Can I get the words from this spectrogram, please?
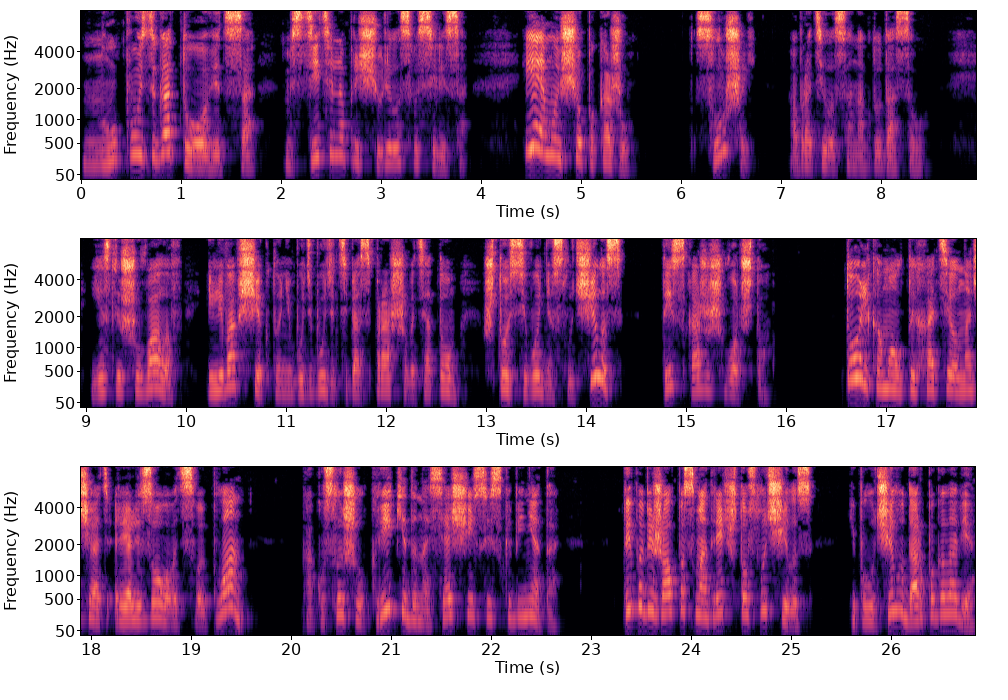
«Ну, пусть готовится», — мстительно прищурилась Василиса. Я ему еще покажу. Слушай, — обратилась она к Дудасову, — если Шувалов или вообще кто-нибудь будет тебя спрашивать о том, что сегодня случилось, ты скажешь вот что. Только, мол, ты хотел начать реализовывать свой план, как услышал крики, доносящиеся из кабинета. Ты побежал посмотреть, что случилось, и получил удар по голове.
